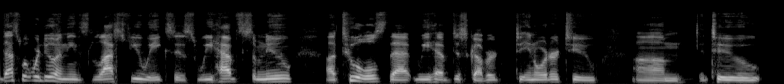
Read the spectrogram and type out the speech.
that's what we're doing these last few weeks. Is we have some new uh, tools that we have discovered to in order to um, to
